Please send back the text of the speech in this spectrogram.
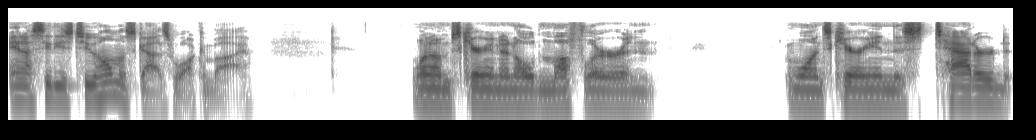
and I see these two homeless guys walking by. One of them's carrying an old muffler, and one's carrying this tattered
